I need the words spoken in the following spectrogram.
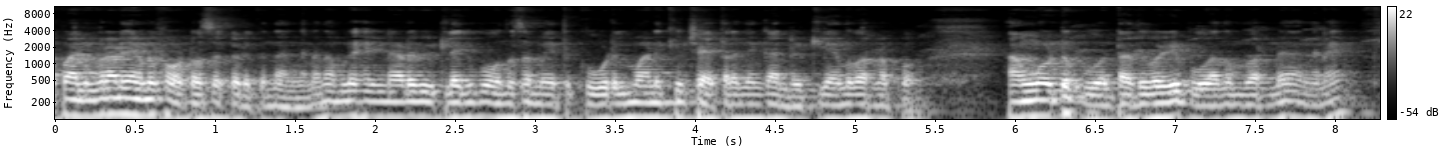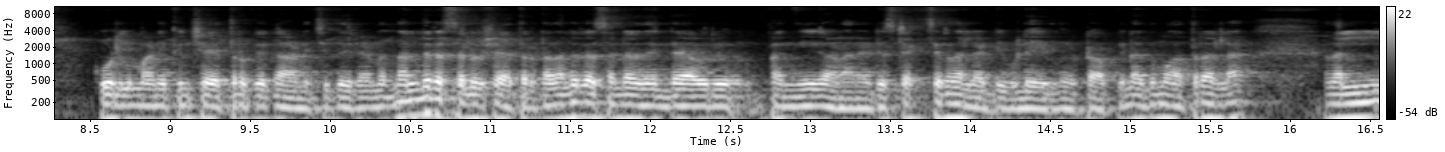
അപ്പോൾ അൻവറാണ് ഞങ്ങൾ ഫോട്ടോസൊക്കെ എടുക്കുന്നത്. അങ്ങനെ നമ്മൾ ഹെൽനാട് വീട്ടിലേക്ക് പോകുന്ന സമയത്ത് കൂടൽ മാണിക്കും ക്ഷേത്രം ഞാൻ കണ്ടിട്ടില്ല എന്ന് പറഞ്ഞപ്പോൾ അങ്ങോട്ട് പോകട്ടെ അതുവഴി പോകാമെന്നും പറഞ്ഞ് അങ്ങനെ കൂടൽമാണിക്യം ക്ഷേത്രമൊക്കെ കാണിച്ചു തരികയാണ് നല്ല രസമുള്ള ക്ഷേത്രം കേട്ടോ നല്ല രസമുണ്ടായിരുന്നു അതിന്റെ ആ ഒരു ഭംഗി കാണാനായിട്ട്. സ്ട്രക്ചർ നല്ല അടിപൊളിയായിരുന്നു കേട്ടോ. പിന്നെ അത് മാത്രമല്ല നല്ല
